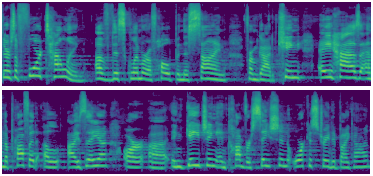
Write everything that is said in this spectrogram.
there's a foretelling of this glimmer of hope and this sign from God. King Ahaz and the prophet Isaiah are uh, engaging in conversation orchestrated by God.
